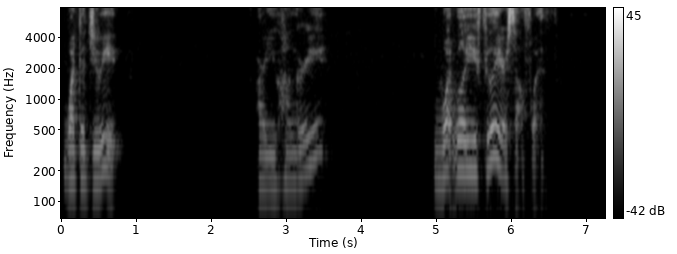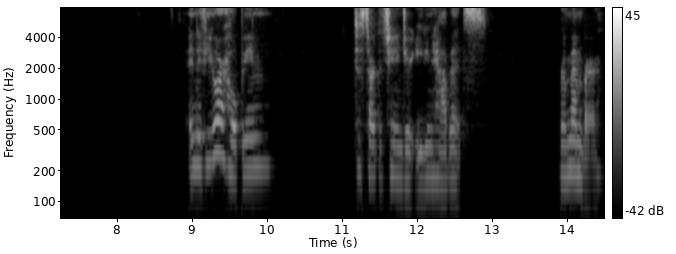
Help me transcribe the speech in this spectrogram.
What did you eat? Are you hungry? What will you fuel yourself with? And if you are hoping to start to change your eating habits, remember,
